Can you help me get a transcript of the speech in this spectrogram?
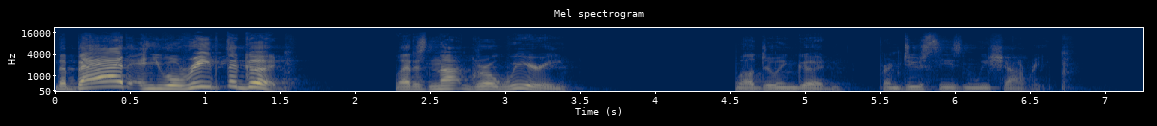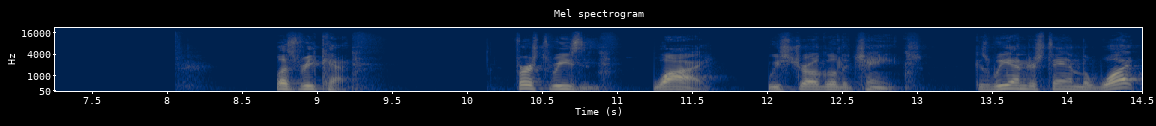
the bad and you will reap the good. Let us not grow weary while doing good, for in due season we shall reap. Let's recap. First reason why we struggle to change because we understand the what,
